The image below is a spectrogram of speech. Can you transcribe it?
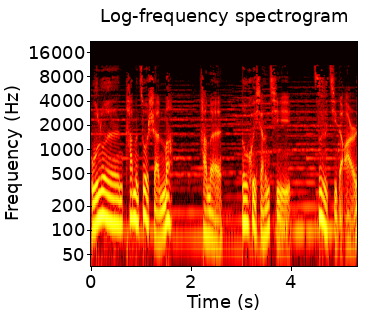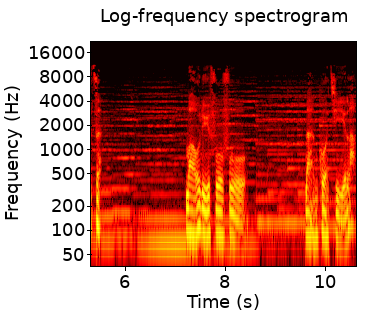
无论他们做什么，他们都会想起自己的儿子。毛驴夫妇难过极了，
